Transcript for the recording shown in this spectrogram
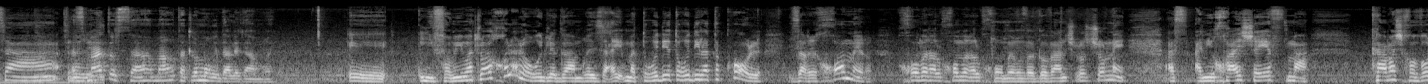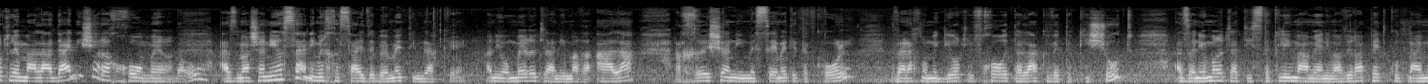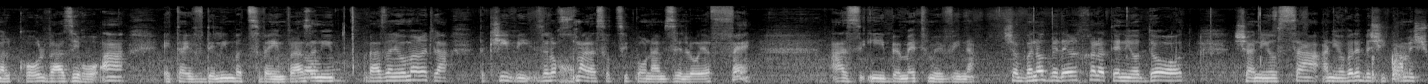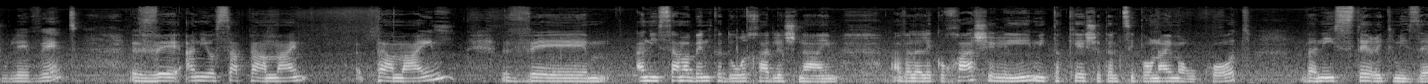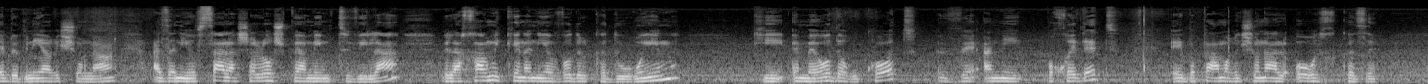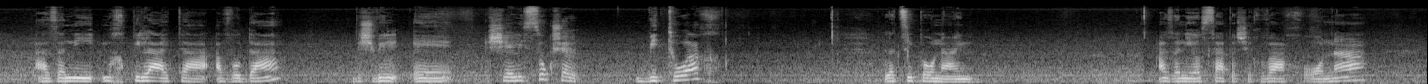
עושה... אז מה את עושה? אמרת, את לא מורידה לגמרי. אה, לפעמים את לא יכולה להוריד לגמרי, זה, אם את תורידי, את תורידי לה את הכל. זה הרי חומר, חומר על חומר על חומר, והגוון שלו שונה. אז אני יכולה לשייף מה? כמה שכבות למעלה עדיין נשאר החומר. ברור. אז מה שאני עושה, אני מכסה את זה באמת עם לק. אני אומרת לה, אני מראה לה, אחרי שאני מסיימת את הכל, ואנחנו מגיעות לבחור את הלק ואת הקישוט, אז אני אומרת לה, תסתכלי מאמי, אני מעבירה פט כותניים על כל, ואז היא רואה את ההבדלים בצבעים. ואז ברור. אני, ואז אני אומרת לה, תקשיבי, זה לא חוכמה לעשות ציפורניים, זה לא יפה. אז היא באמת מבינה. עכשיו בנות, בדרך כלל אתן יודעות שאני עושה, אני עובדת בשיטה משולבת ואני עושה פעמיים, פעמיים ואני שמה בין כדור אחד לשניים. אבל הלקוחה שלי מתעקשת על ציפורניים ארוכות ואני היסטרית מזה בבנייה ראשונה אז אני עושה לה שלוש פעמים טבילה ולאחר מכן אני אעבוד על כדורים כי הן מאוד ארוכות ואני פוחדת בפעם הראשונה על אורך כזה. אז אני מכפילה את העבודה בשביל אה, שיהיה לי סוג של ביטוח לציפורניים. אז אני עושה את השכבה האחרונה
